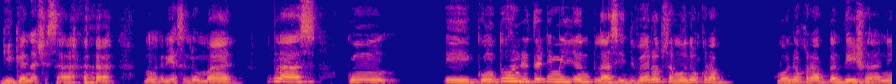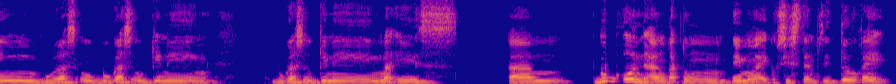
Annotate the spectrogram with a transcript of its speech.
gikan na siya sa mga area sa lumad. Plus kung i kung 230 million plus i-develop sa monocrop monocrop plantation aning bugas o bugas og kining bugas og kining mais um gubon ang katong eh, mga ecosystems dito. Kay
